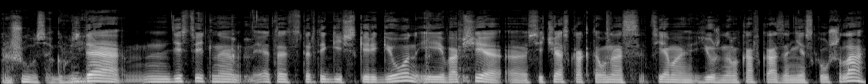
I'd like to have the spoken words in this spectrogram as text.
Прошу вас о Грузии. Да, действительно, это стратегический регион, и вообще э, сейчас как-то у нас тема Южного Кавказа несколько ушла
